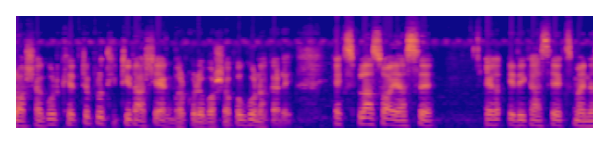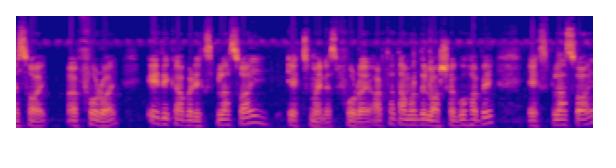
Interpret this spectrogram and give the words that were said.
লসাগুর ক্ষেত্রে প্রতিটি রাশি একবার করে বসাবো গুণাকারে। এক্স প্লাস ওয়াই আছে এদিকে আছে X minus Y four Y এদিকে আবার X plus Y X minus four Y অর্থাৎ আমাদের লসাগু হবে X plus Y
